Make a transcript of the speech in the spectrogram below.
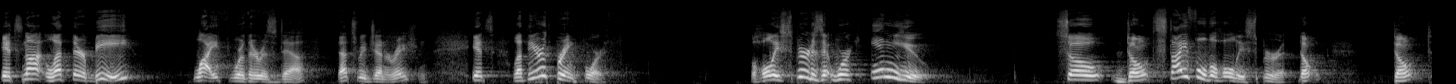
It's not let there be life where there is death. That's regeneration. It's let the earth bring forth. The Holy Spirit is at work in you. So don't stifle the Holy Spirit. Don't, don't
